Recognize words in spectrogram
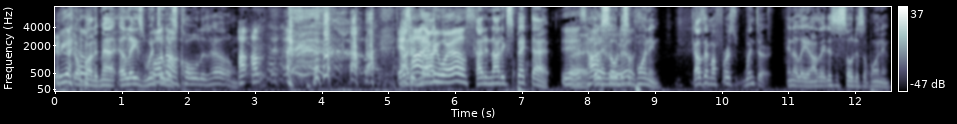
We got, Talk about it, man. LA's winter Well, no. was cold as hell. I, I'm, it's hot not- everywhere else. I did not expect that. Yeah, it's hot. it was so everywhere else. disappointing. That was like my first winter in LA, and I was like, "This is so disappointing."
